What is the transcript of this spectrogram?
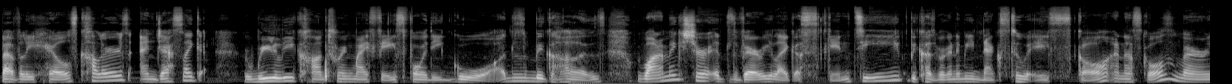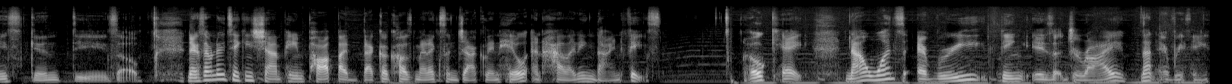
Beverly Hills colors and just like really contouring my face for the gods because we want to make sure it's very like a skinty because we're going to be next to a skull and a skull is very skinty. So next I'm going to be taking Champagne Pop by Becca Cosmetics and Jaclyn Hill and highlighting Thine Face. Okay, now once everything is dry, not everything,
